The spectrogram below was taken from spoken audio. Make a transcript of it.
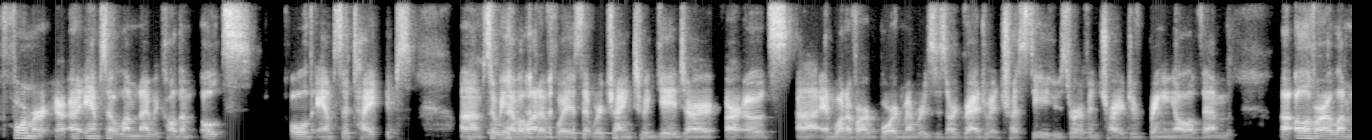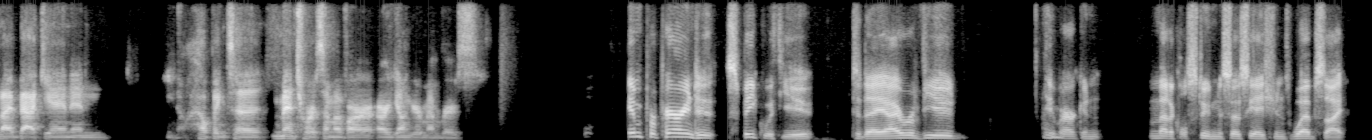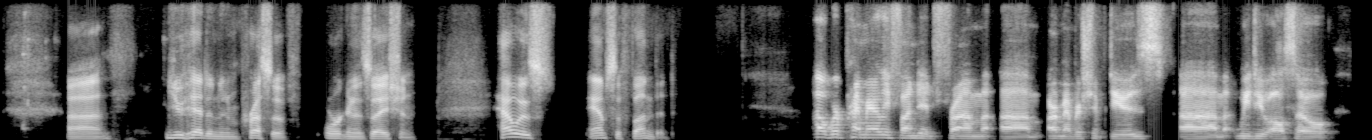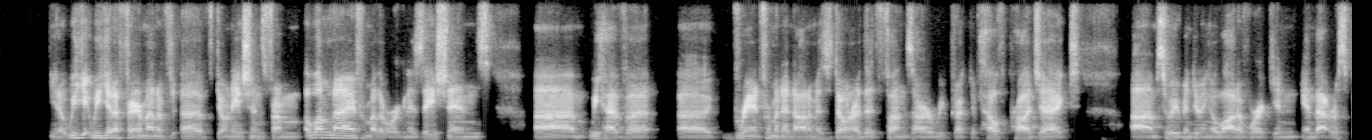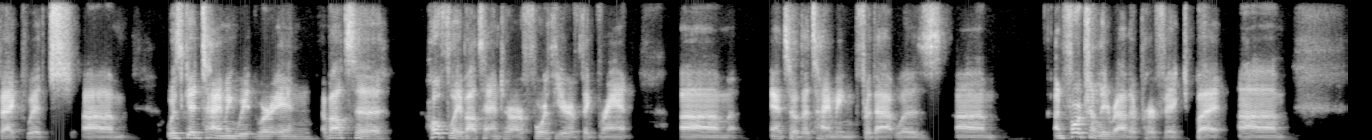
former uh, AMSA alumni. We call them OATs, old AMSA types. Um, so we have a lot of ways that we're trying to engage our our oats. Uh, and one of our board members is our graduate trustee, who's sort of in charge of bringing all of them, uh, all of our alumni back in, and you know, helping to mentor some of our our younger members. In preparing to speak with you today, I reviewed the American Medical Student Association's website. Uh, you had an impressive organization. How is AMSA funded? Uh, we're primarily funded from um, our membership dues. Um, we do also, you know, we get we get a fair amount of, of donations from alumni from other organizations. Um, we have a, a, grant from an anonymous donor that funds our reproductive health project. Um, so we've been doing a lot of work in in that respect, which um, was good timing. We, are in about to hopefully about to enter our fourth year of the grant, um, and so the timing for that was unfortunately rather perfect. But um,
